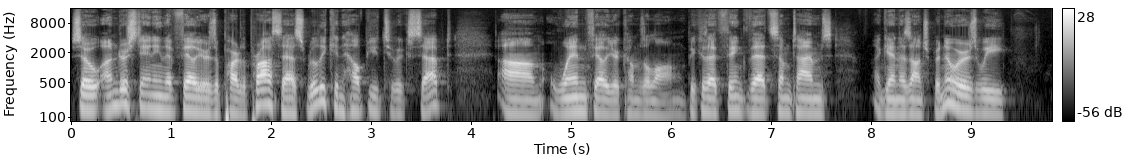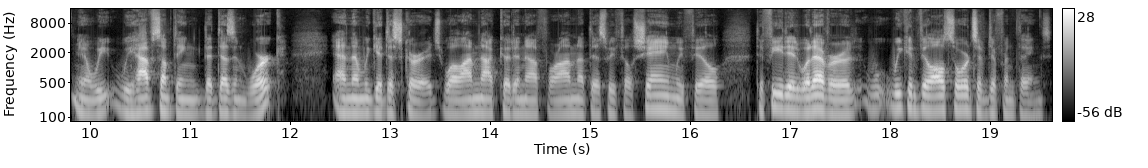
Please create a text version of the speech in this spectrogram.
So understanding that failure is a part of the process really can help you to accept um, when failure comes along, because I think that sometimes again as entrepreneurs we you know we we have something that doesn't work and then we get discouraged. Well i'm not good enough or i'm not this. We feel shame we feel defeated whatever. We can feel all sorts of different things.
